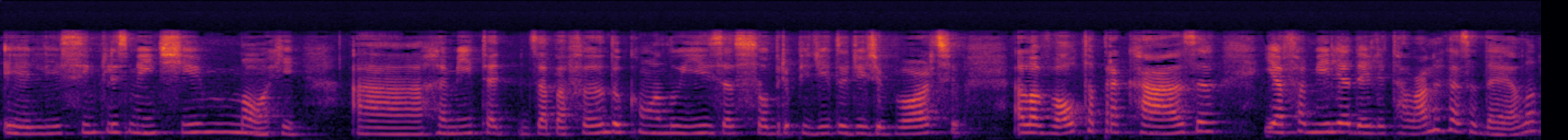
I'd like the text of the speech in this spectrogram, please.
Ele simplesmente morre a Rami tá desabafando com a Luísa sobre o pedido de divórcio. Ela volta para casa e a família dele tá lá na casa dela,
